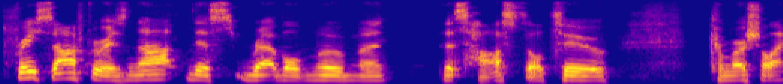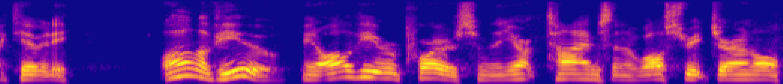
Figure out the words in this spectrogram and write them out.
free software is not this rebel movement that's hostile to commercial activity all of you, you know, all of you reporters from the New York Times and the Wall Street Journal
